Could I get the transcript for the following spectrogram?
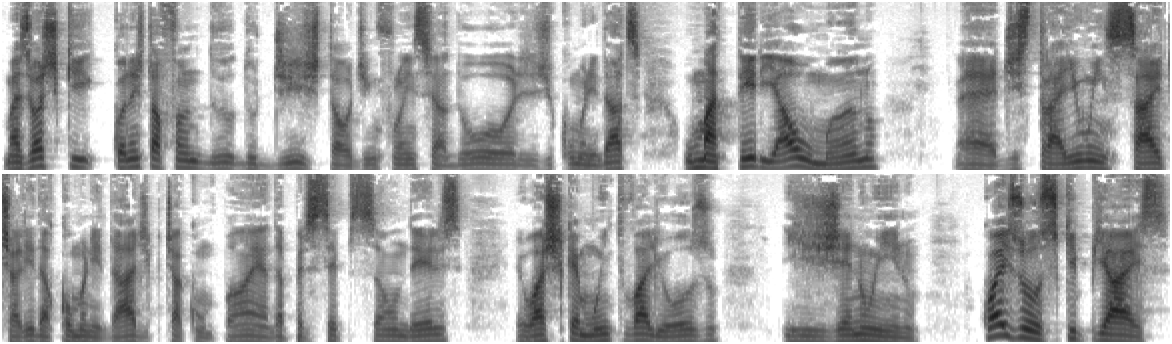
Mas eu acho que quando a gente está falando do, do, digital, de influenciadores, de comunidades, o material humano é, de extrair um insight ali da comunidade que te acompanha, da percepção deles, eu acho que é muito valioso e genuíno. Quais os KPIs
